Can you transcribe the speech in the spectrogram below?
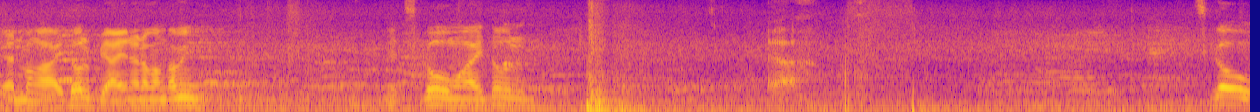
Yan mga idol, biyahe na naman kami. Let's go mga idol. Yeah. Let's go.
